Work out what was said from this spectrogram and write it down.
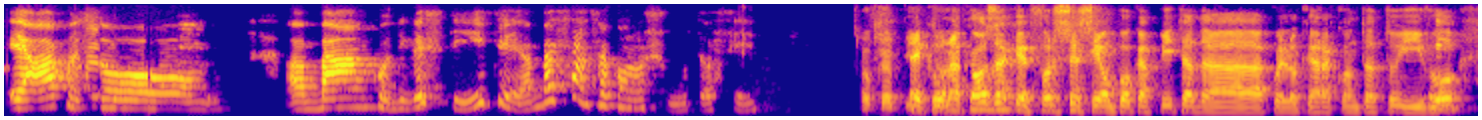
e ha questo uh, banco di vestiti, è abbastanza conosciuta, sì. Ecco, una cosa che forse si è un po' capita da quello che ha raccontato Ivo sì.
